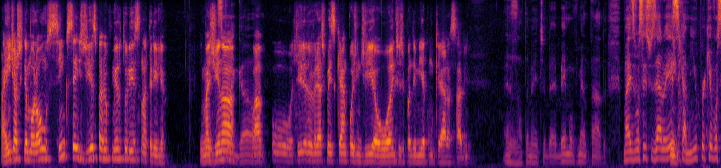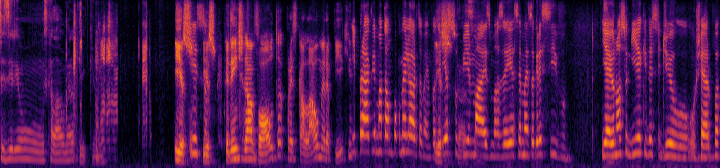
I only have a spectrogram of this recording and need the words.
A gente acho que demorou uns 5, 6 dias para ver o primeiro turista na trilha. Imagina a, o a trilha do Everest Base Camp hoje em dia, ou antes de pandemia, como que era, sabe? Exatamente, é bem movimentado. Mas vocês fizeram esse Sim. caminho porque vocês iriam escalar o Mera Peak, né? Isso, isso. Isso. Porque daí a gente dá a volta para escalar o Mera Peak. E para aclimatar um pouco melhor também. Poderia Isso, tá, subir sim. mais, mas aí ia ser mais agressivo. E aí o nosso guia que decidiu, o Sherpa,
